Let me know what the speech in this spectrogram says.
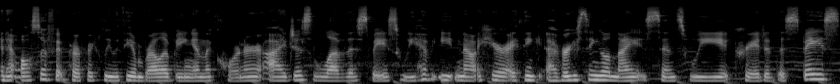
And it also fit perfectly with the umbrella being in the corner. I just love this space. We have eaten out here, I think, every single night since we created this space.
